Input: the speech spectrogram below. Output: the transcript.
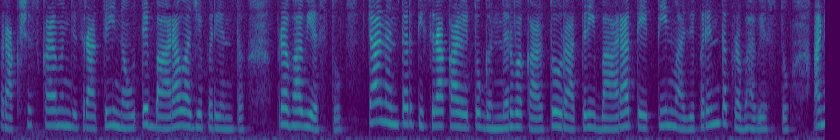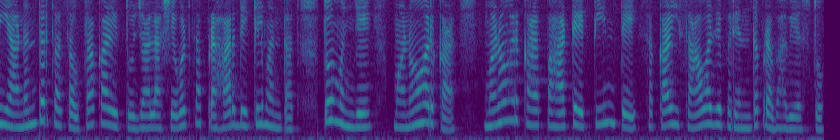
राक्षस काळ म्हणजेच रात्री नऊ ते बारा वाजेपर्यंत प्रभावी असतो. त्यानंतर तिसरा काळ येतो गंधर्व काळ. तो रात्री बारा ते तीन वाजेपर्यंत प्रभावी असतो. आणि यानंतरचा चौथा काळ येतो ज्याला शेवटचा प्रहार देखील म्हणतात. तो म्हणजे मनोहर काळ. मनोहर काळ पहाटे तीन ते सकाळी सहा वाजेपर्यंत प्रभावी असतो.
